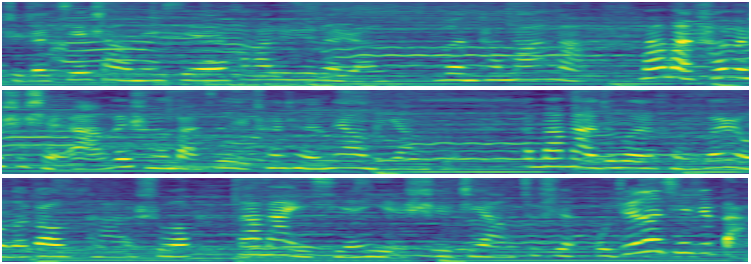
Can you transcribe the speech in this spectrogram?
指着街上那些花花绿绿的人，问她妈妈，妈妈他们是谁啊？为什么把自己穿成那样的样子？他妈妈就会很温柔的告诉他说：“妈妈以前也是这样，就是我觉得其实把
